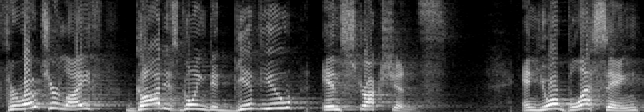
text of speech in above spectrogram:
throughout your life, God is going to give you instructions and your blessing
